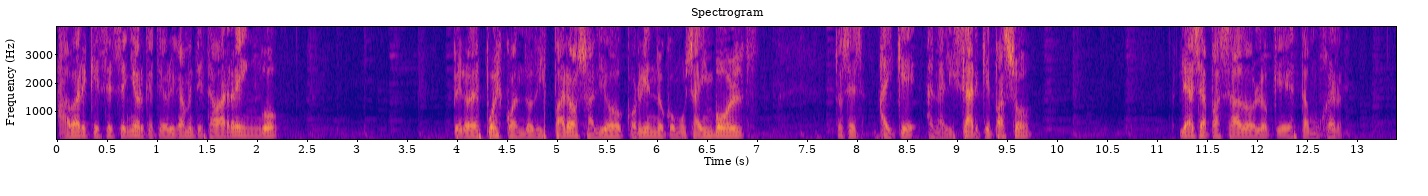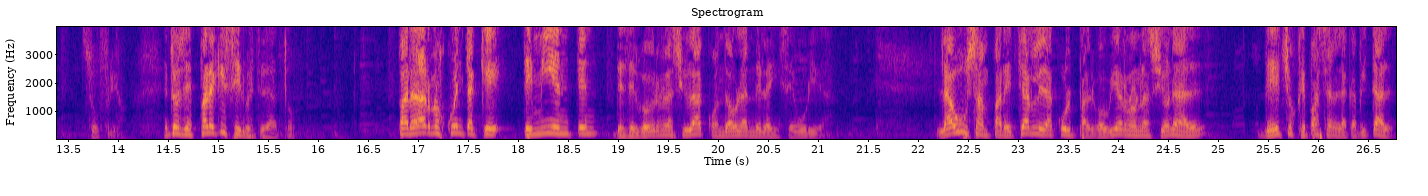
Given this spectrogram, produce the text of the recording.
a ver que ese señor, que teóricamente estaba rengo, pero después cuando disparó salió corriendo como Usain Bolt, entonces hay que analizar qué pasó, le haya pasado lo que esta mujer sufrió. Entonces, ¿para qué sirve este dato? Para darnos cuenta que te mienten desde el gobierno de la ciudad cuando hablan de la inseguridad. La usan para echarle la culpa al gobierno nacional de hechos que pasan en la capital.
